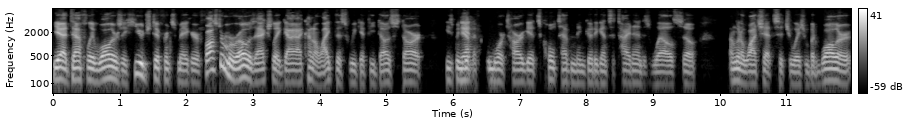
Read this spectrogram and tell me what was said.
Yeah, definitely. Waller's a huge difference maker. Foster Moreau is actually a guy I kind of like this week if he does start. He's been getting a few more targets. Colts haven't been good against a tight end as well. So I'm going to watch that situation. But Waller,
